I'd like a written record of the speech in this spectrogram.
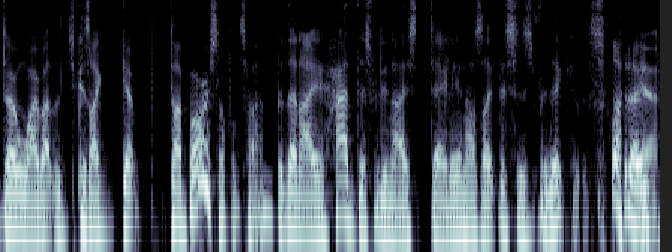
don't worry about the because I get I borrow stuff all the time. But then I had this really nice daily, and I was like, this is ridiculous. I don't Yeah.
